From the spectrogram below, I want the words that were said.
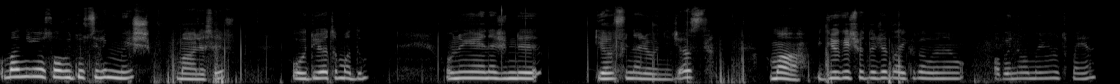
Ama niye o video silinmiş maalesef. O videoyu atamadım. Onun yerine şimdi yarı final oynayacağız. Ama video geçmeden önce like abone, abone olmayı unutmayın.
